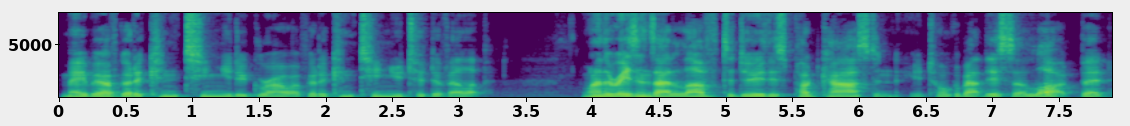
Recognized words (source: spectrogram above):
Maybe I've got to continue to grow. I've got to continue to develop. One of the reasons I love to do this podcast, and you talk about this a lot, but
